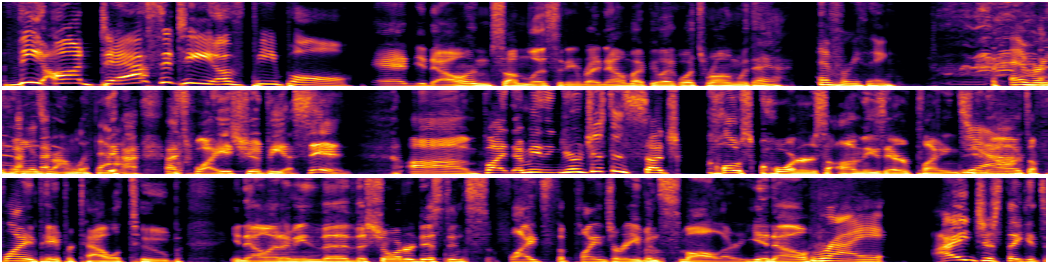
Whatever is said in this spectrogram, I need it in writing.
The audacity of people. And, you know, and some listening right now might be like, what's wrong with that? Everything. Everything is wrong with that. Yeah, that's why it should be a sin. Um, but I mean, you're just in such close quarters on these airplanes. You Yeah. know, it's a flying paper towel tube. You know, and I mean the the shorter distance flights, the planes are even smaller. You know, Right. I just think it's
